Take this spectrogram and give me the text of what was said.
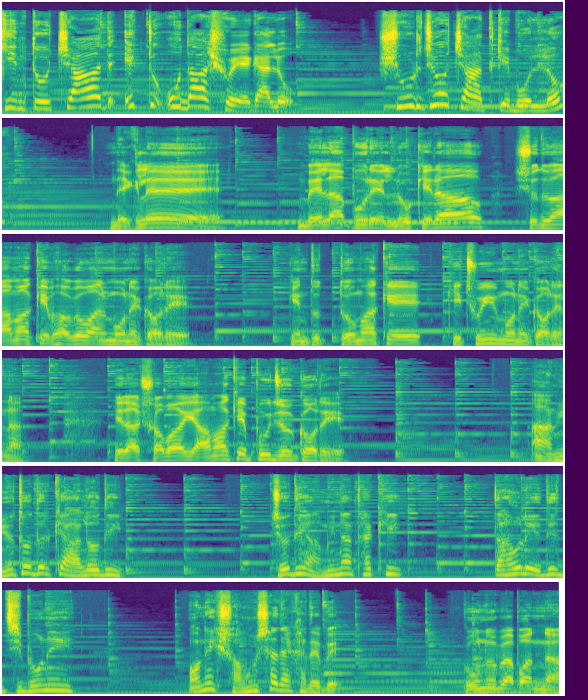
কিন্তু চাঁদ একটু উদাস হয়ে গেল। সূর্য চাঁদকে বলল দেখলে বেলাপুরের লোকেরাও শুধু আমাকে ভগবান মনে করে কিন্তু তোমাকে কিছুই মনে করে না। এরা সবাই আমাকে পুজো করে। আমিও তো ওদেরকে আলো দিই। যদি আমি না থাকি তাহলে এদের জীবনে অনেক সমস্যা দেখা দেবে। কোনো ব্যাপার না।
